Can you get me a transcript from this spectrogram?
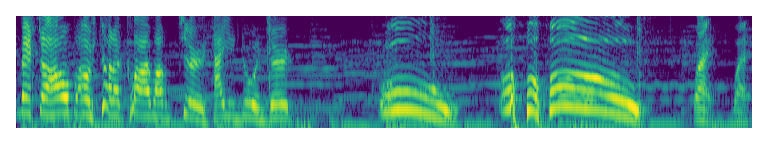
Mr. Hobo's trying to climb up too. How you doing, dude? Ooh! Ooh! Wait, wait,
